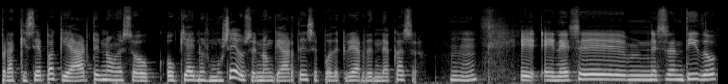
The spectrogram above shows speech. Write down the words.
para que sepa que a arte non é só o que hai nos museos, senón que a arte se pode crear dende a casa. Uh -huh. eh, en ese, nese sentido,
